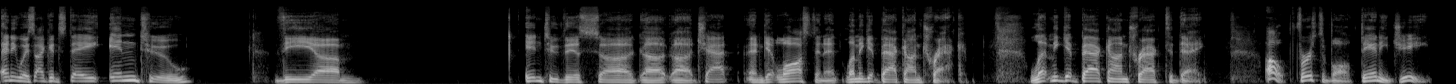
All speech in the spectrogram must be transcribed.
Anyways, I could stay into the um, into this uh, uh, uh, chat and get lost in it. Let me get back on track. Let me get back on track today. Oh, first of all, Danny G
